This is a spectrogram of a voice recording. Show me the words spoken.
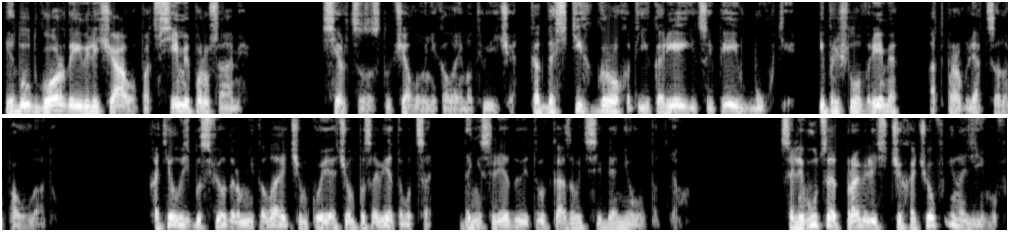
Идут гордо и величаво, под всеми парусами. Сердце застучало у Николая Матвеевича, когда стих грохот якорей и цепей в бухте, и пришло время отправляться на Палладу. Хотелось бы с Федором Николаевичем кое о чем посоветоваться, да не следует выказывать себя неопытным. Солевуцы отправились Чихачев и Назимов,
